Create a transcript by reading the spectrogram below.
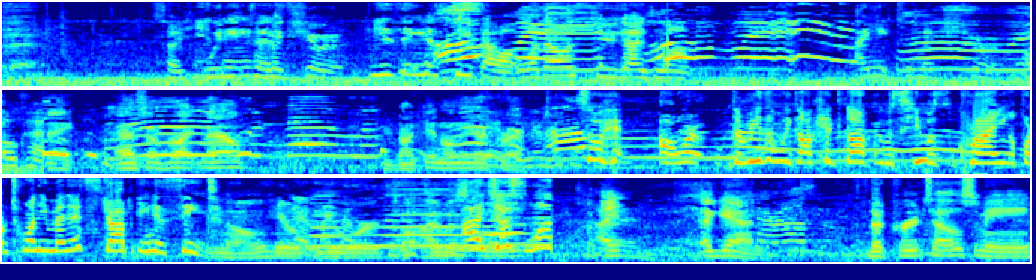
off. So he's We need to his, make sure. He's in his oh, seatbelt. What else do you guys want? Oh, I need to make sure. Oh, okay. As of right now, you're not getting on the aircraft. So he, our the reason we got kicked off it was he was crying for 20 minutes, strapped in his seat. No, you you were. I was. I just want. I again. The crew tells me.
